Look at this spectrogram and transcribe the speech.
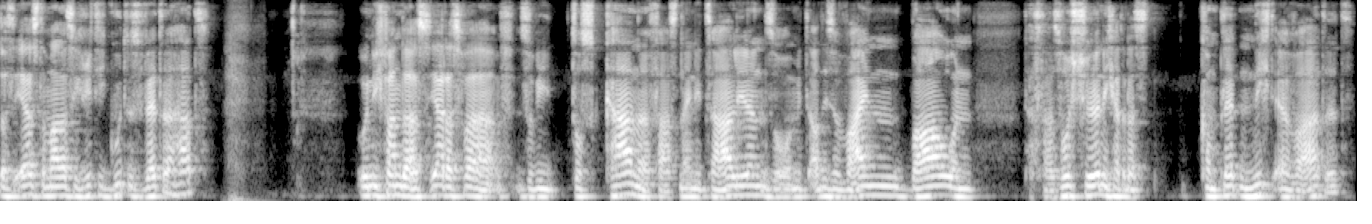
das erste Mal, dass ich richtig gutes Wetter hat. Und ich fand das, ja, das war so wie Toskana fast, ne, in Italien, so mit all diesem Weinbau und das war so schön. Ich hatte das komplett nicht erwartet.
